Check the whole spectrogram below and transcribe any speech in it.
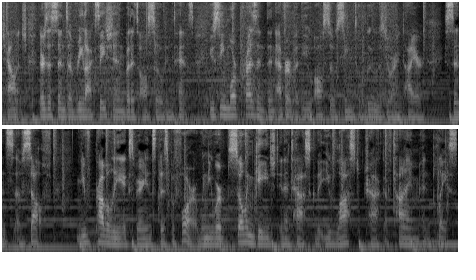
challenge. There's a sense of relaxation, but it's also intense. You seem more present than ever, but you also seem to lose your entire sense of self. You've probably experienced this before when you were so engaged in a task that you lost track of time and place.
